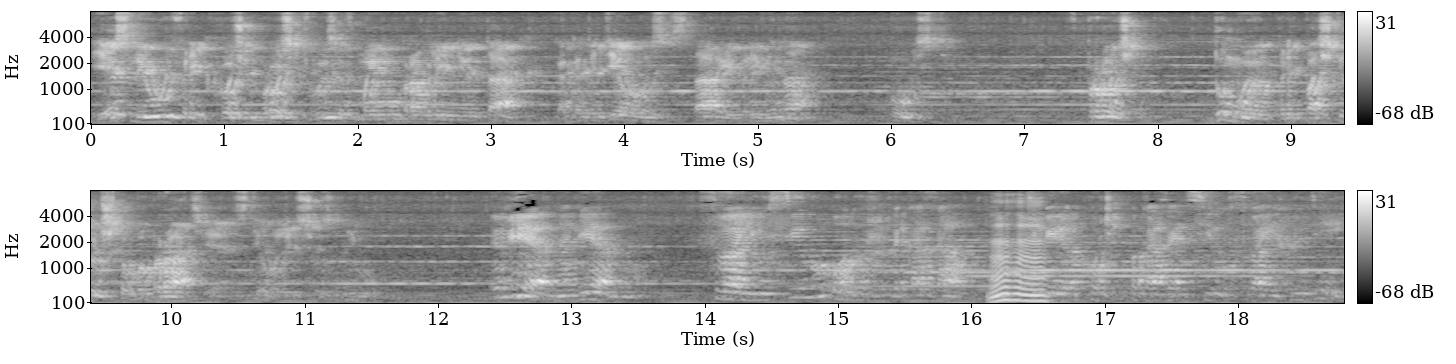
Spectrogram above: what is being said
Если Ульфрик хочет бросить вызов моему правлению так, как это делалось в старые времена, пусть. Впрочем, думаю, он предпочтет, чтобы братья сделали все за него. Верно, верно. Свою силу он уже доказал. Мгм. Теперь он хочет показать силу своих людей.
